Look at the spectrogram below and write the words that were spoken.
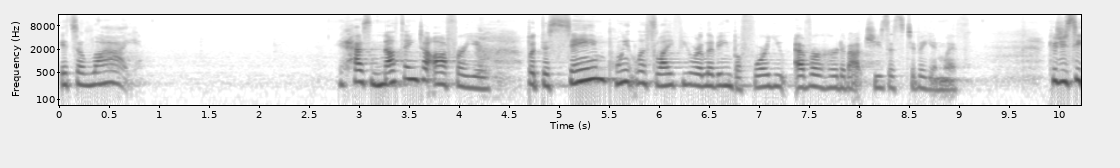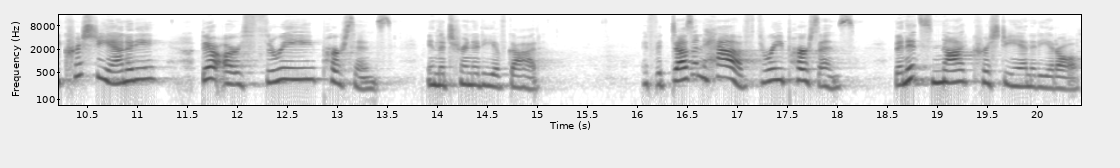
it's a lie. It has nothing to offer you but the same pointless life you were living before you ever heard about Jesus to begin with. Because you see, Christianity, there are three persons in the Trinity of God. If it doesn't have three persons, then it's not Christianity at all.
